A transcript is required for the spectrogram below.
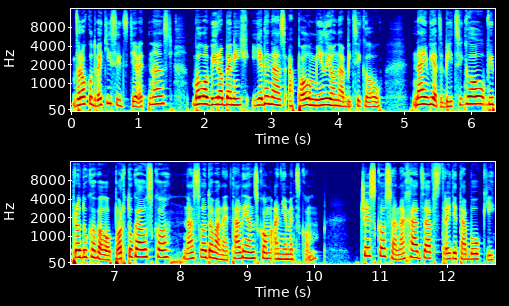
V roku 2019 bolo vyrobených 11,5 milióna bicyklov. Najviac bicyklov vyprodukovalo Portugalsko, nasledované Talianskom a Nemeckom. Česko sa nachádza v strede tabulky.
